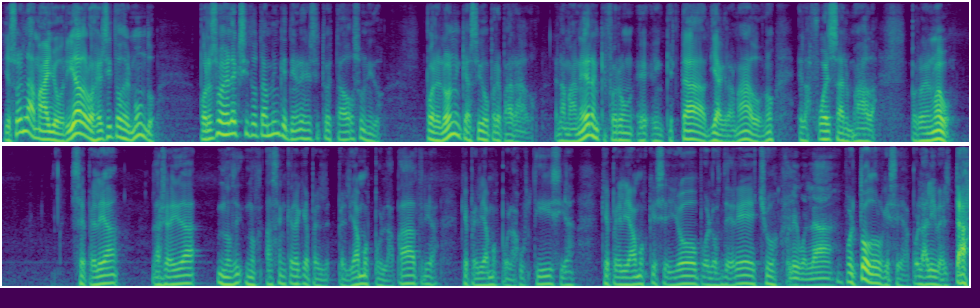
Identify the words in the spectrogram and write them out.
Y eso es la mayoría de los ejércitos del mundo. Por eso es el éxito también que tiene el ejército de Estados Unidos, por el orden que ha sido preparado, la manera en que fueron, eh, en que está diagramado, ¿no? En la Fuerza Armada. Pero de nuevo, se pelea, la realidad nos, hacen creer que peleamos por la patria, que peleamos por la justicia, que peleamos, qué sé yo, por los derechos. Por la igualdad. Por todo lo que sea, por la libertad,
